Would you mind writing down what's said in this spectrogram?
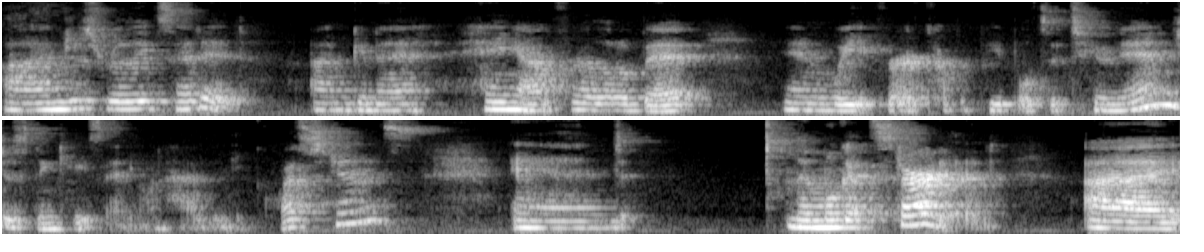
I'm just really excited. I'm gonna hang out for a little bit and wait for a couple people to tune in just in case anyone has any questions. And then we'll get started. Uh,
